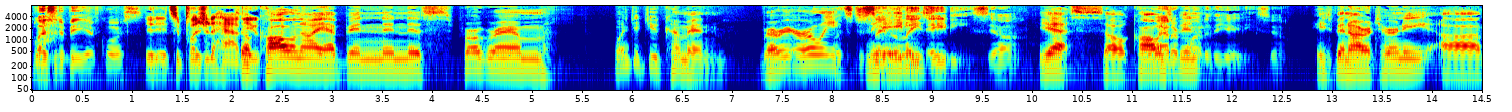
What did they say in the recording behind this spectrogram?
Pleasure to be here, of course. It- it's a pleasure to have So you. Carl and I have been in this program. When did you come in? Very early. Let's just in say the the late 80s? 80s, yeah. Yes. So The Carl has been part of the 80s, yeah. he's been our attorney, uh,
